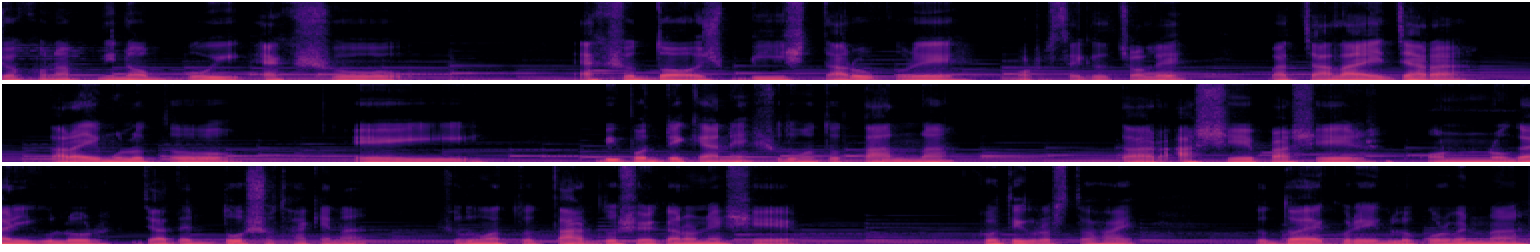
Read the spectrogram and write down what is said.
যখন আপনি নব্বই, একশো একশো দশ, বিশ, তার উপরে মোটরসাইকেল চলে বা চালায় যারা, তারাই মূলত এই বিপদ ডেকে আনে। শুধুমাত্র তার না, তার আশেপাশের অন্য গাড়িগুলোর যাদের দোষও থাকে না, শুধুমাত্র তার দোষের কারণে সে ক্ষতিগ্রস্ত হয়। তো দয়া করে এগুলো করবেন না,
